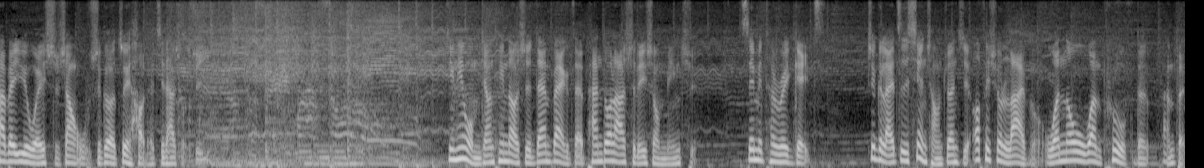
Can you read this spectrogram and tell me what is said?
他被誉为史上五十个最好的吉他手之一。今天我们将听到是 Dimebag 在潘多拉时的一首名曲《Cemetery Gates》，这个来自现场专辑《Official Live One one Proof》的版本，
